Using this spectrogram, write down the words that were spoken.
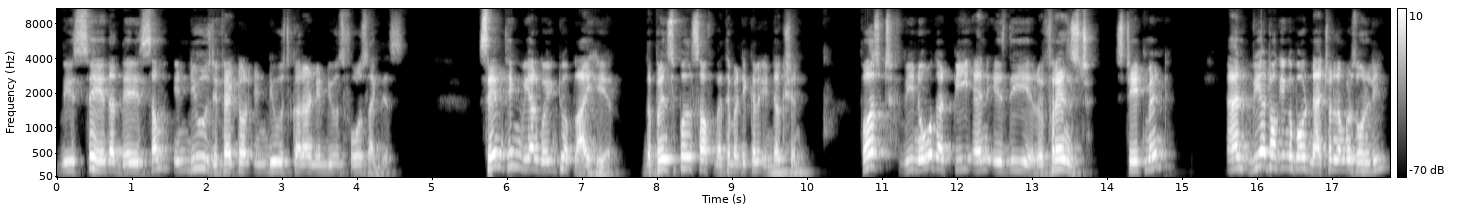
we say that there is some induced effect or induced current induced force like this. Same thing we are going to apply here the principles of mathematical induction. First we know that pn is the referenced statement and we are talking about natural numbers only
